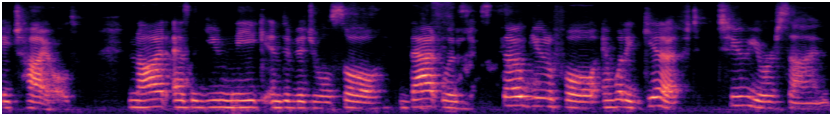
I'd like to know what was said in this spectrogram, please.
a child, not as a unique individual soul. That was so beautiful, and what a gift to your son.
